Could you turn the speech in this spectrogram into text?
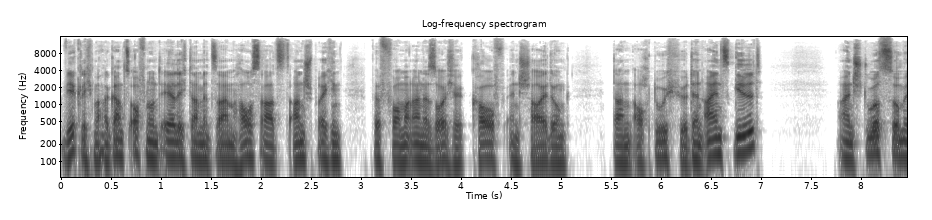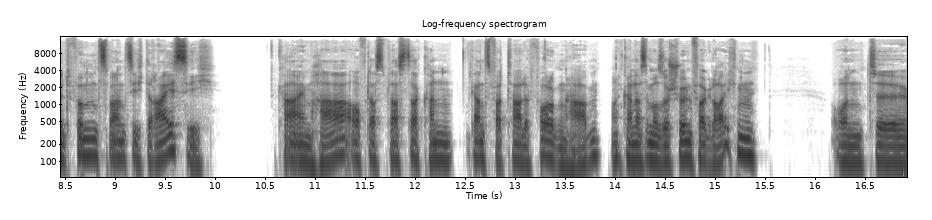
wirklich mal ganz offen und ehrlich dann mit seinem Hausarzt ansprechen, bevor man eine solche Kaufentscheidung dann auch durchführt. Denn eins gilt, ein Sturz so mit 25, 30 kmh auf das Pflaster kann ganz fatale Folgen haben. Man kann das immer so schön vergleichen. Und äh,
